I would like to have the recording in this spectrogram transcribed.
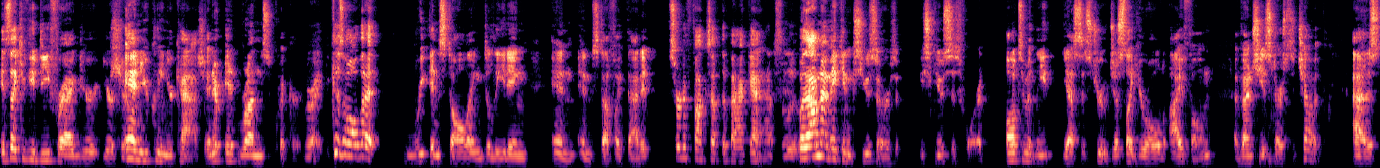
it's like if you defragged your your Sure. and you clean your cache, and it, it runs quicker. Right. because all that reinstalling, deleting, and and stuff like that, it sort of fucks up the back end. Absolutely. But I'm not making excuses excuses for it. Ultimately, yes, it's true. Just like your old iPhone, eventually it starts to chug as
